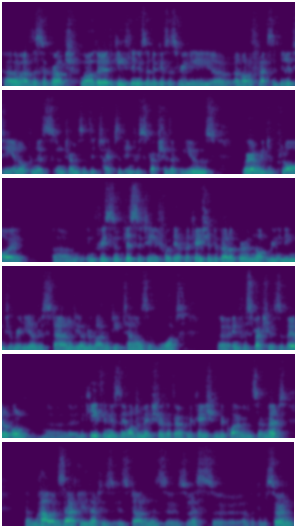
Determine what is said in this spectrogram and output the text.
um, of this approach? Well, the, the, key thing is that it gives us really uh, a lot of flexibility and openness in terms of the types of infrastructure that we use, where we deploy, um, increased simplicity for the application developer, not really needing to really understand the underlying details of what uh, infrastructure is available. Uh, the, key thing is they want to make sure that their application requirements are met. Um, how exactly that is, is done is, is less uh, of a concern.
